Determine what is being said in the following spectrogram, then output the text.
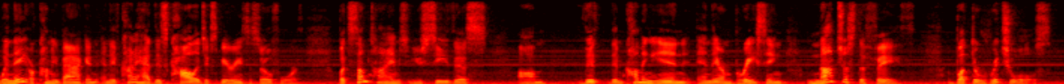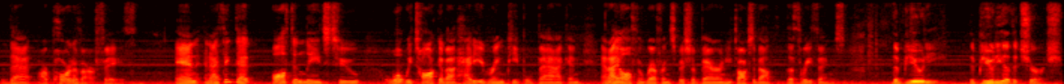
when they are coming back and, and they've kind of had this college experience and so forth, but sometimes you see this, um, the, them coming in and they're embracing not just the faith, but the rituals that are part of our faith. And, and I think that often leads to what we talk about how do you bring people back? And and I often reference Bishop Barron. He talks about the three things the beauty the beauty of the church.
